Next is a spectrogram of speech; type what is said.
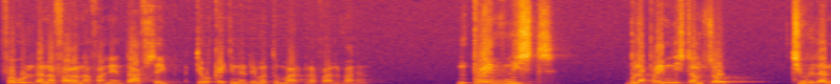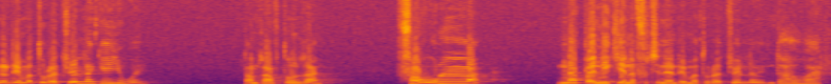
Fa olona nafarana avy any an-dafy izay teo akaikin'Andriamatoa Marc Ravalomanana. Ny praiminisitra, mbola praiminisitra amin'izao, tsy olona an'Andriamatoa Rajoelina ange io e! tamin'izany fotoana izany fa olona nampanekena fotsiny Andriamatoa Rajoelina hoe ndao ary.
